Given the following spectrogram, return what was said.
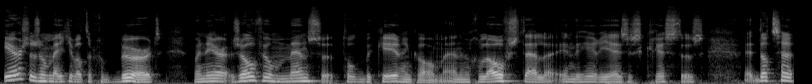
eerste zo'n beetje wat er gebeurt wanneer zoveel mensen tot bekering komen en hun geloof stellen in de Heer Jezus Christus, eh, dat ze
